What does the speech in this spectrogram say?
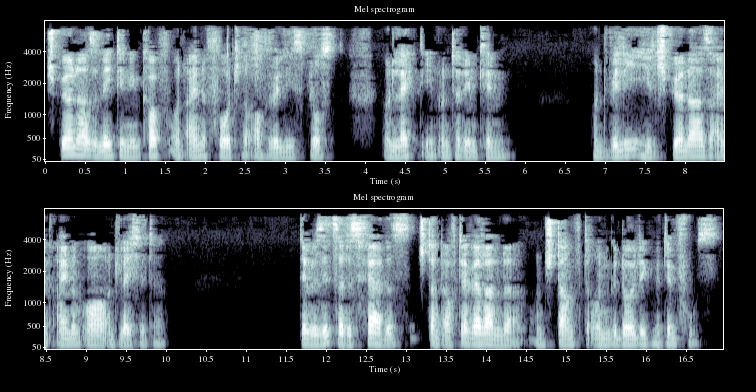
Spürnase legte ihm den Kopf und eine Pfote auf Willis Brust und leckte ihn unter dem Kinn. Und Willi hielt Spürnase an einem Ohr und lächelte. Der Besitzer des Pferdes stand auf der Veranda und stampfte ungeduldig mit dem Fuß.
